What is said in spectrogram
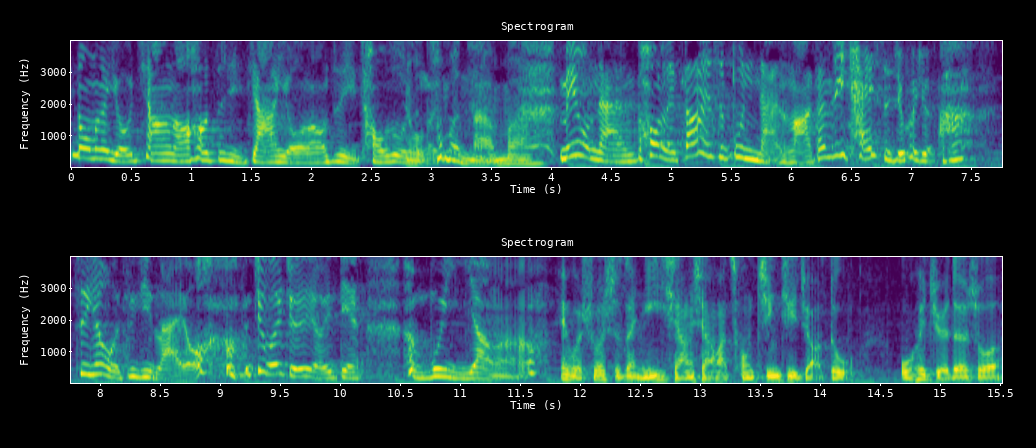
弄那个油枪，然后自己加油，然后自己操作。有这么难吗？没有难，后来当然是不难啦，但是一开始就会觉得啊，这要我自己来哦，就会觉得有一点很不一样啊。哎，我说实在，你想想啊，从经济角度，我会觉得说。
